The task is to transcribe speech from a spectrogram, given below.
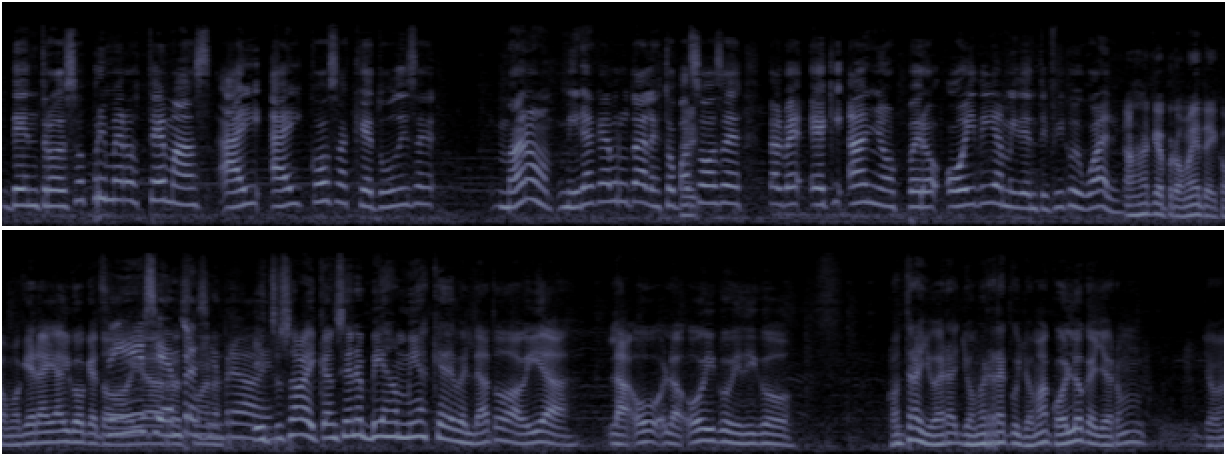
dentro de esos primeros temas hay, hay cosas que tú dices, mano, mira qué brutal, esto pasó hace tal vez X años, pero hoy día me identifico igual. Ajá, que promete, como quiera hay algo que todavía siempre, resuena. siempre va a Y haber. tú sabes, hay canciones viejas mías que de verdad todavía la, la oigo y digo, contra, yo era, yo me recu yo me acuerdo que yo era un, yo,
